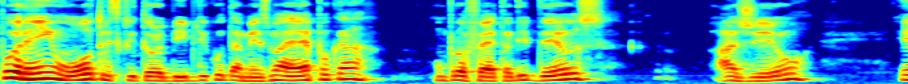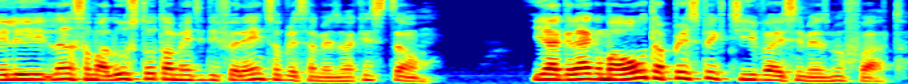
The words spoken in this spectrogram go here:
Porém, um outro escritor bíblico da mesma época, um profeta de Deus, Ageu, ele lança uma luz totalmente diferente sobre essa mesma questão e agrega uma outra perspectiva a esse mesmo fato.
